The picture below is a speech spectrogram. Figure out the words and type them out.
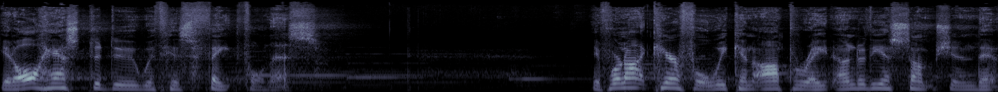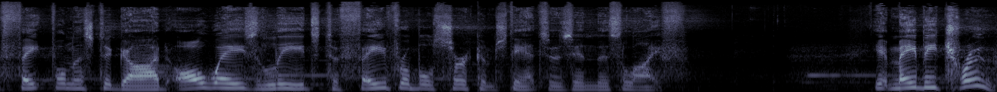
It all has to do with his faithfulness. If we're not careful, we can operate under the assumption that faithfulness to God always leads to favorable circumstances in this life. It may be true.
